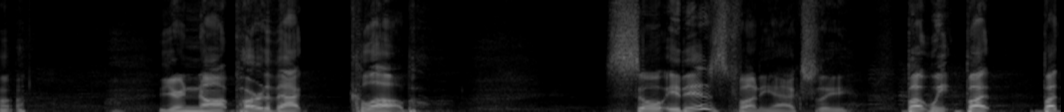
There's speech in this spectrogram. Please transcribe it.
you're not part of that club. So it is funny, actually. But we, but, but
